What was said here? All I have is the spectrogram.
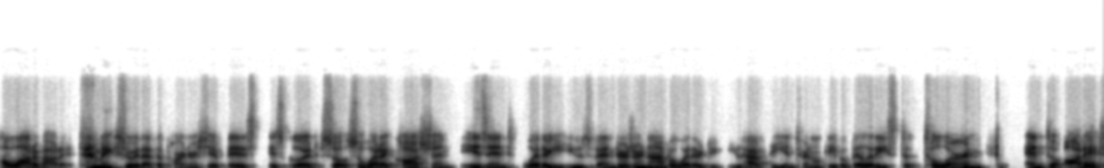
a lot about it to make sure that the partnership is is good. So so what I caution isn't whether you use vendors or not, but whether you have the internal capabilities to to learn and to audit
